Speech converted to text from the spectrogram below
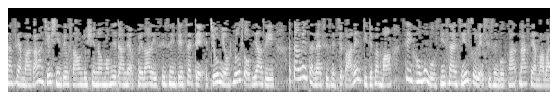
နဲ့နားဆင်မှာကရုပ်ရှင်သရုပ်ဆောင် လူရှင်တော်မောင်မြတ်တာနဲ့ အဖွဲ့သားတွေ စီစဉ်တင်ဆက်တဲ့ အကျိုးမျှော်နှိုးဆော်ပြစီအတန်လေးဇလန်စီစဉ် ဖြစ်ပါတယ် ဒီတစ်ပတ်မှာ စိန်ခေါ်မှုကို ရင်ဆိုင်ခြင်းဆိုတဲ့ အစီအစဉ်ကို နားဆင်ရမှာပါ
